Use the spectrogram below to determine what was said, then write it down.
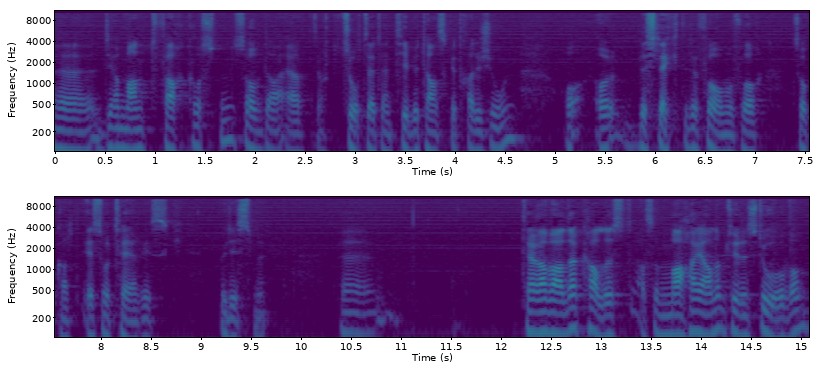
eh, diamantfarkosten, som da er stort sett den tibetanske tradisjonen, og, og beslektede former for såkalt esoterisk buddhisme. Eh, Theravada kalles altså Mahayana betyr den store vogn.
